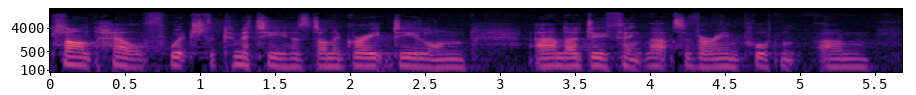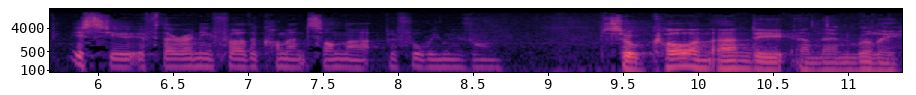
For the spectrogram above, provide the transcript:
plant health, which the committee has done a great deal on, and I do think that's a very important um, issue if there are any further comments on that before we move on. So Colin, Andy, and then Willie.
